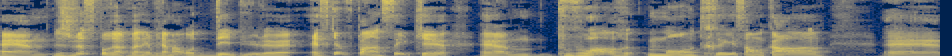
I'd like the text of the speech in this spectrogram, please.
Euh, juste pour revenir vraiment au début, est-ce que vous pensez que euh, pouvoir montrer son corps euh,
